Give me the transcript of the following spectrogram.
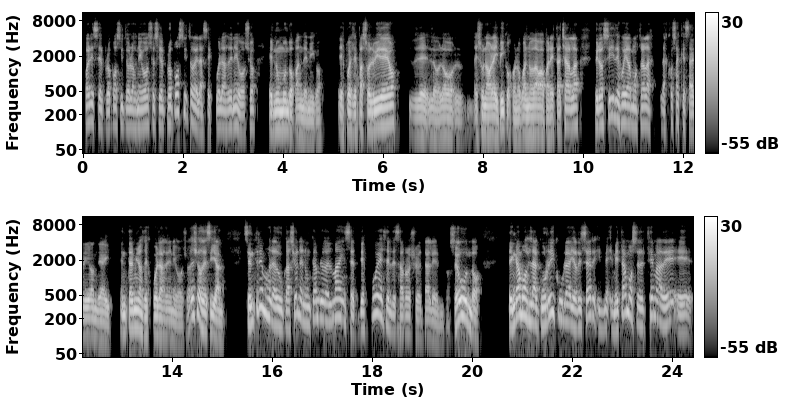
cuál es el propósito de los negocios y el propósito de las escuelas de negocio en un mundo pandémico. Después les paso el video, es una hora y pico, con lo cual no daba para esta charla, pero sí les voy a mostrar las, las cosas que salieron de ahí, en términos de escuelas de negocio. Ellos decían, centremos la educación en un cambio del mindset después del desarrollo de talento. Segundo, tengamos la currícula y el research, y metamos el tema de eh,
